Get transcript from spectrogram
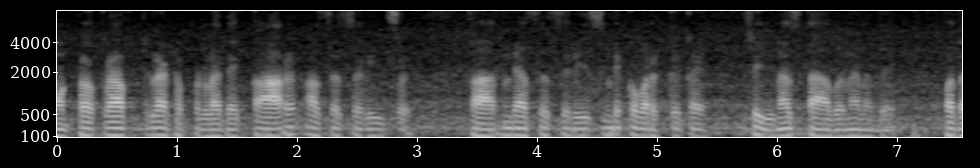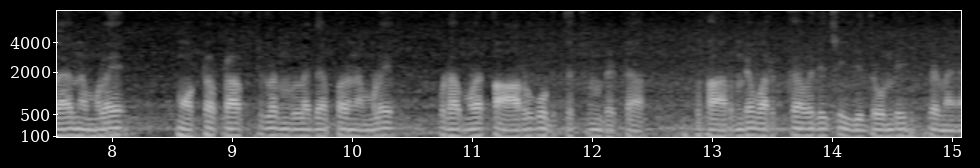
മോട്ടോക്രാഫ്റ്റിലാട്ടപ്പുള്ളത് കാർ അസസറീസ് കാറിന്റെ അസസറീസിന്റെ ഒക്കെ വർക്കൊക്കെ ചെയ്യുന്ന സ്ഥാപനമാണിത്. അപ്പോൾ അതാ നമ്മൾ മോട്ടോക്രാഫ്റ്റിലാണുള്ളത്. അപ്പോൾ നമ്മൾ ഇവിടെ നമ്മളെ കാറ് കൊടുത്തിട്ടുണ്ട് കേട്ടോ അപ്പോൾ കാറിന്റെ വർക്ക് അവർ ചെയ്തുകൊണ്ടിരിക്കുകയാണ്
